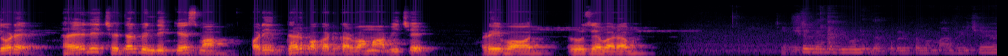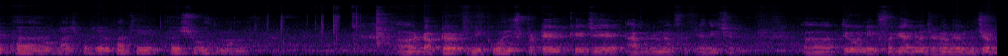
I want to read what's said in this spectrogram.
જોડે થયેલી છેતરપિંડી કેસમાં ફરી ધરપકડ કરવામાં આવી છે. રિવોદ, રૂઝેવરબ શેરભાઈ તબીબોની ધરપકડ કરવામાં આવી છે. રાજકોટ જેલમાંથી શું હતું મામલો? ડૉક્ટર નિકુંજ પટેલ કે જે આગળના ફરિયાદી છે તેઓની ફરિયાદમાં જણાવ્યા મુજબ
